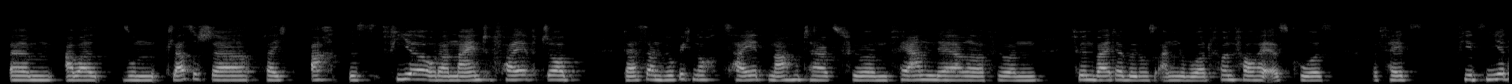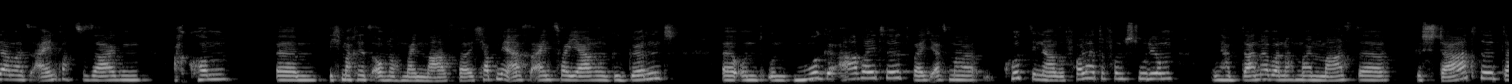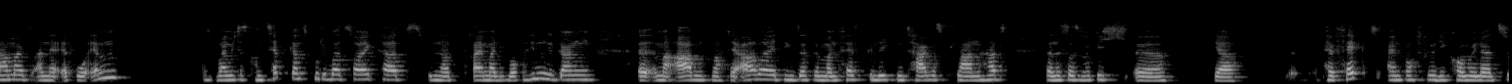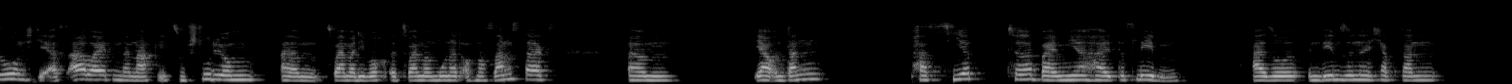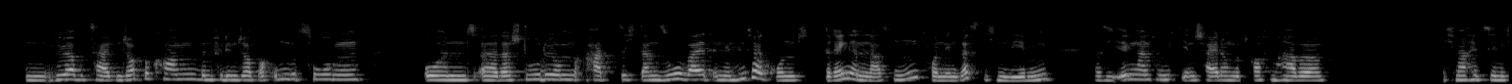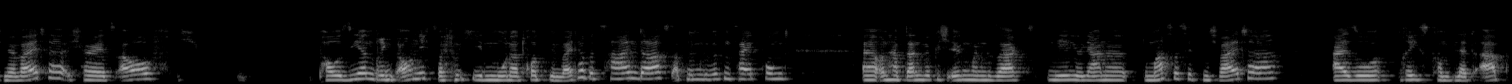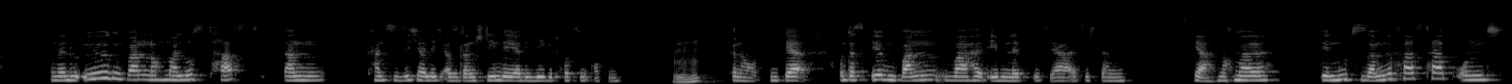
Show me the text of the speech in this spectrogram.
Ähm, aber so ein klassischer, vielleicht 8 bis 4 oder 9 to 5 Job, da ist dann wirklich noch Zeit nachmittags für einen Fernlehrer, für ein, für ein Weiterbildungsangebot, für einen VHS-Kurs. Da fiel es mir damals einfach zu sagen, ach komm, ähm, ich mache jetzt auch noch meinen Master. Ich habe mir erst ein, zwei Jahre gegönnt äh, und, und nur gearbeitet, weil ich erstmal kurz die Nase voll hatte vom Studium und habe dann aber noch meinen Master gestartet, damals an der FOM, weil mich das Konzept ganz gut überzeugt hat. Ich bin da dreimal die Woche hingegangen, äh, immer abends nach der Arbeit. Wie gesagt, wenn man einen festgelegten Tagesplan hat, dann ist das wirklich äh, ja, perfekt einfach für die Kombination. Ich gehe erst arbeiten, danach gehe ich zum Studium, ähm, zweimal die Woche, äh, zweimal im Monat auch noch samstags. Ähm, ja, und dann passierte bei mir halt das Leben. Also in dem Sinne, ich habe dann einen höher bezahlten Job bekommen, bin für den Job auch umgezogen und äh, das Studium hat sich dann so weit in den Hintergrund drängen lassen von dem restlichen Leben, dass ich irgendwann für mich die Entscheidung getroffen habe, ich mache jetzt hier nicht mehr weiter, ich höre jetzt auf, ich pausieren bringt auch nichts, weil du jeden Monat trotzdem weiter bezahlen darfst ab einem gewissen Zeitpunkt. Äh, und habe dann wirklich irgendwann gesagt, nee, Juliane, du machst das jetzt nicht weiter, also brich es komplett ab. Und wenn du irgendwann nochmal Lust hast, dann kannst du sicherlich, also dann stehen dir ja die Wege trotzdem offen. Mhm. Genau. Und der, und das irgendwann war halt eben letztes Jahr, als ich dann ja nochmal den Mut zusammengefasst habe und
